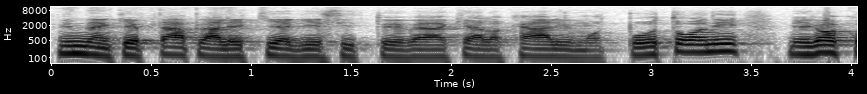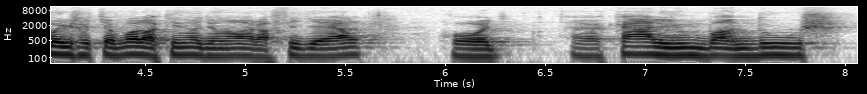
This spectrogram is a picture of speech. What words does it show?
mindenképp táplálék kiegészítővel kell a káliumot pótolni, még akkor is, hogyha valaki nagyon arra figyel, hogy káliumban dús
